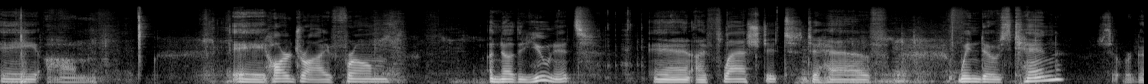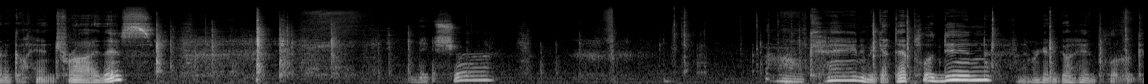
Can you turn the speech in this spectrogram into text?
a um, a hard drive from another unit and I flashed it to have Windows 10 so we're going to go ahead and try this make sure okay then we got that plugged in and we're going to go ahead and plug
